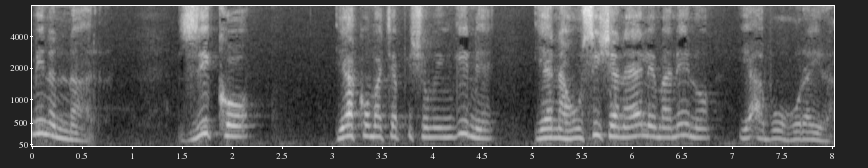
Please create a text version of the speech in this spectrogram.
min annar ziko yako machapisho mengine yanahusisha na yale maneno ya abu huraira.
